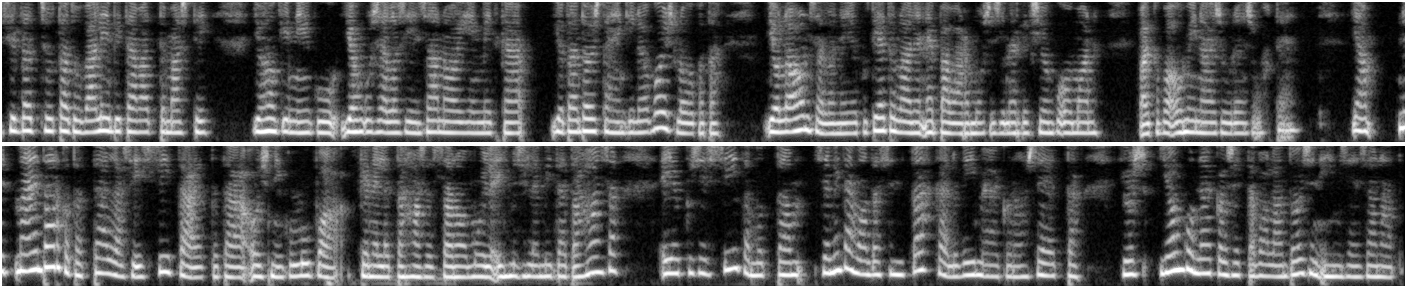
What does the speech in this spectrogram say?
siltä, että suhtautuu välinpitämättömästi johonkin niin kuin, jonkun sellaisiin sanoihin, mitkä jotain toista henkilöä voisi loukata, jolla on sellainen joku tietynlainen epävarmuus esimerkiksi jonkun oman vaikkapa ominaisuuden suhteen. Ja nyt mä en tarkoita tällä siis sitä, että tämä olisi niin kuin lupa kenelle tahansa sanoa muille ihmisille mitä tahansa. Ei ole kyse siitä, mutta se mitä mä oon tässä nyt pähkäily viime aikoina on se, että jos jonkun näköiset tavallaan toisen ihmisen sanat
